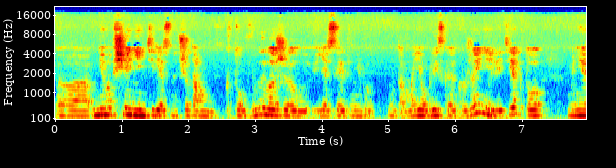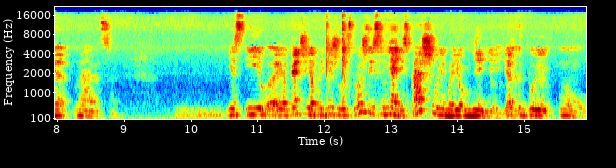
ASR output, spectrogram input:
Э, мне вообще не интересно, что там кто выложил, если это не вот, ну, там, мое близкое окружение или те, кто мне нравится. Ес- И э, опять же я придерживаюсь того, что если меня не спрашивали мое мнение, я как бы, ну,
